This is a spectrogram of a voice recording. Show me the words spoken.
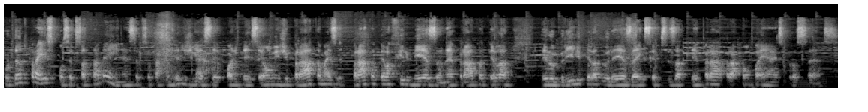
Portanto, para isso, pô, você precisa estar bem, né? Você precisa estar com energia. É. Você pode ter, ser homem de prata, mas prata pela firmeza, né? Prata pela, pelo brilho e pela dureza aí que você precisa ter para acompanhar esse processo.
